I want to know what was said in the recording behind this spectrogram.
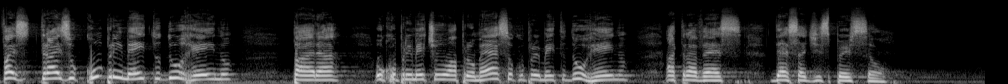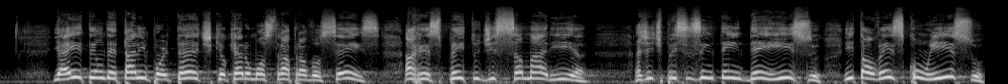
Faz, traz o cumprimento do reino para o cumprimento de uma promessa, o cumprimento do reino através dessa dispersão. E aí tem um detalhe importante que eu quero mostrar para vocês a respeito de Samaria. A gente precisa entender isso, e talvez com isso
